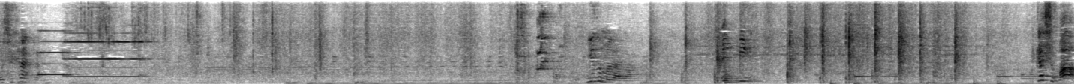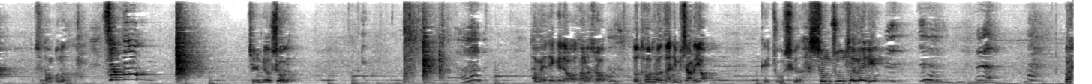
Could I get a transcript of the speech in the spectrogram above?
我去看看。你怎么来了？干什么？这汤不能喝。小峰，这里没有兽药。他每天给你熬汤的时候，都偷偷的在里面下了药，给猪吃的生猪催肥宁。喂，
